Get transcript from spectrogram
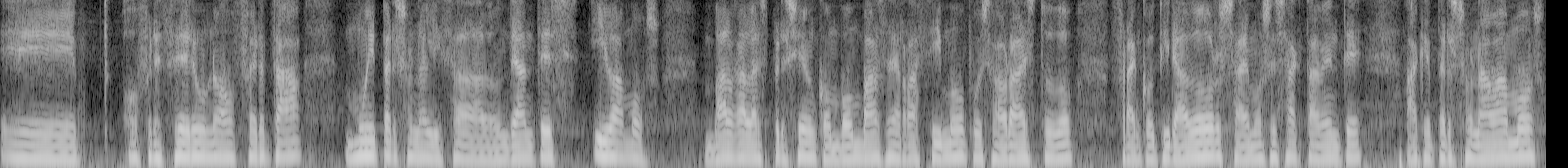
eh, ofrecer una oferta muy personalizada, donde antes íbamos, valga la expresión, con bombas de racimo, pues ahora es todo francotirador, sabemos exactamente a qué persona vamos,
